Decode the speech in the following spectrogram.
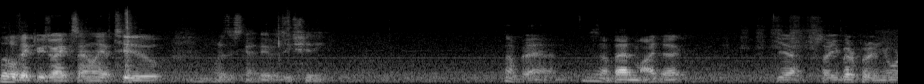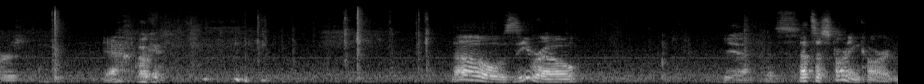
little victories, right? Because I only have two. What does this guy do? Is he shitty? Not bad. This is not bad in my deck. Yeah, so you better put it in yours. Yeah. Okay. Oh, zero. Yeah, This, That's a starting card.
